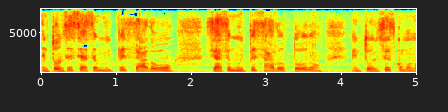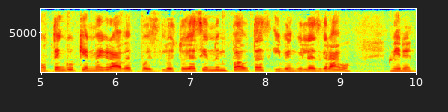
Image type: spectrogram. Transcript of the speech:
Entonces se hace muy pesado, se hace muy pesado todo. Entonces como no tengo quien me grabe, pues lo estoy haciendo en pautas y vengo y les grabo. Miren,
